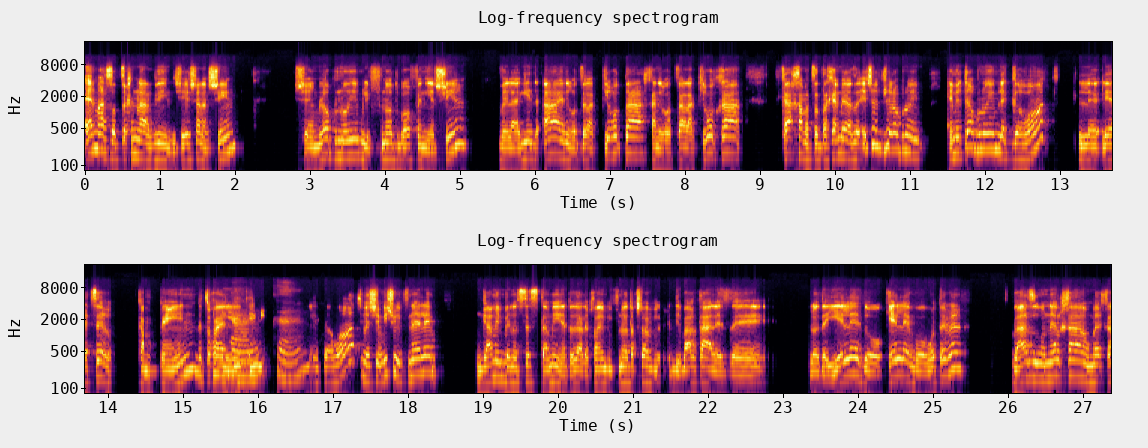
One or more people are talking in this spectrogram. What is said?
אין מה לעשות, צריכים להבין שיש אנשים שהם לא בנויים לפנות באופן ישיר ולהגיד, אה, אני רוצה להכיר אותך, אני רוצה להכיר אותך, ככה מצאת חן בעיה, יש אנשים שלא בנויים. הם יותר בנויים לגרות, לייצר קמפיין, לצורך העניין לידים, כן. לגרות, ושמישהו יפנה אליהם, גם אם בנושא סתמי, אתה יודע, אתם יכולים לפנות עכשיו, דיברת על איזה, לא יודע, ילד או כלב או whatever, ואז הוא עונה לך, אומר לך,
